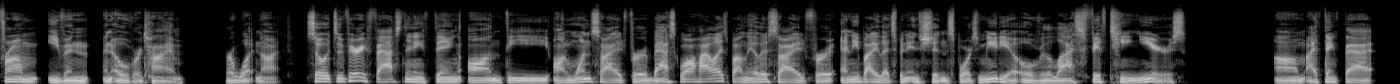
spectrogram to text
from even an overtime or whatnot. So it's a very fascinating thing on the on one side for basketball highlights, but on the other side for anybody that's been interested in sports media over the last 15 years. Um, I think that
